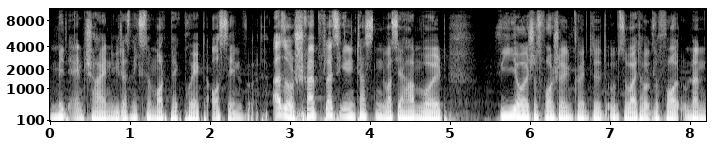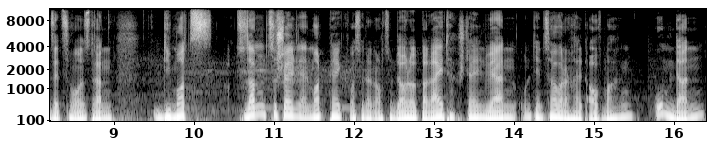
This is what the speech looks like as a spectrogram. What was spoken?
mitentscheiden, wie das nächste Modpack-Projekt aussehen wird. Also, schreibt fleißig in die Tasten, was ihr haben wollt, wie ihr euch das vorstellen könntet und so weiter und so fort. Und dann setzen wir uns dran, die Mods zusammenzustellen in ein Modpack, was wir dann auch zum Download bereitstellen werden und den Server dann halt aufmachen, um dann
